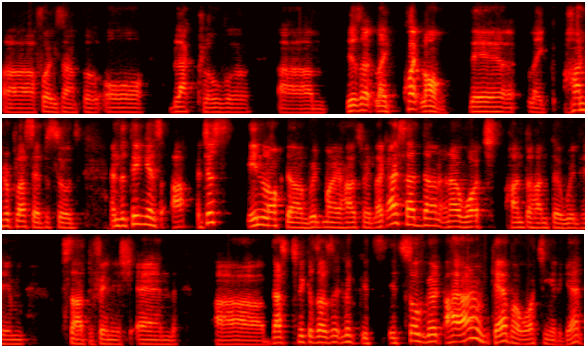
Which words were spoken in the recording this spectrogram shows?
uh, for example, or Black Clover, um, these are like quite long. They're like hundred plus episodes. And the thing is, uh, just in lockdown with my housemate, like I sat down and I watched Hunter Hunter with him start to finish, and uh, that's because I was like, look, it's it's so good. I, I don't care about watching it again.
